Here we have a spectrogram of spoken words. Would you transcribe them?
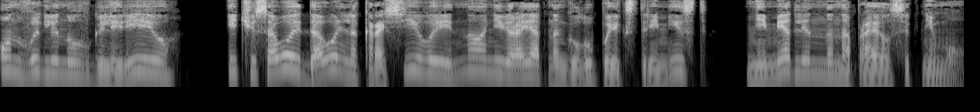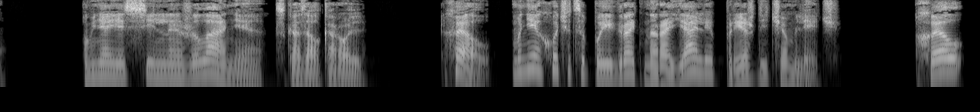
Он выглянул в галерею, и часовой, довольно красивый, но невероятно глупый экстремист немедленно направился к нему. «У меня есть сильное желание», — сказал король. «Хелл, мне хочется поиграть на рояле, прежде чем лечь». Хелл,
